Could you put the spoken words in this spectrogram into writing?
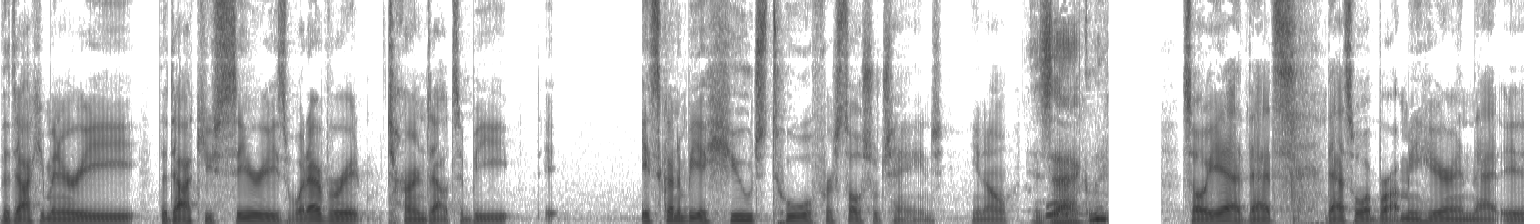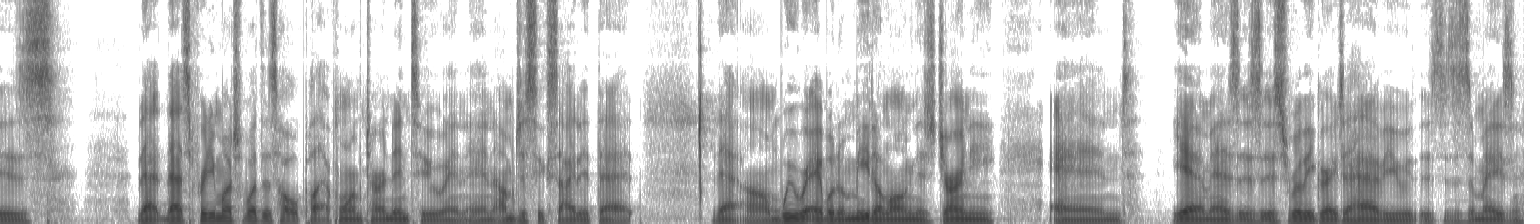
the documentary, the docu series, whatever it turns out to be, it's going to be a huge tool for social change, you know? Exactly. So yeah, that's that's what brought me here and that is that that's pretty much what this whole platform turned into and and I'm just excited that that um, we were able to meet along this journey. And yeah, man, it's, it's really great to have you. It's, it's amazing.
